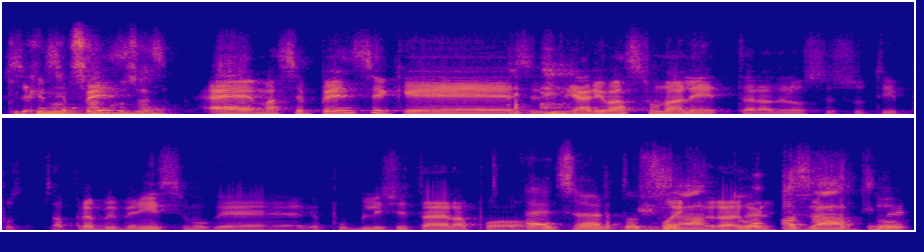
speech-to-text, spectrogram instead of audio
Perché se, non se pensi... Eh, ma se pensi che se gli arrivasse una lettera dello stesso tipo, saprebbe benissimo che, che pubblicità la può... Eh, certo, sì. esatto, esatto.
